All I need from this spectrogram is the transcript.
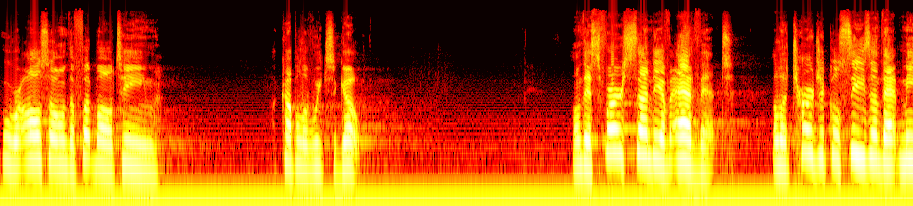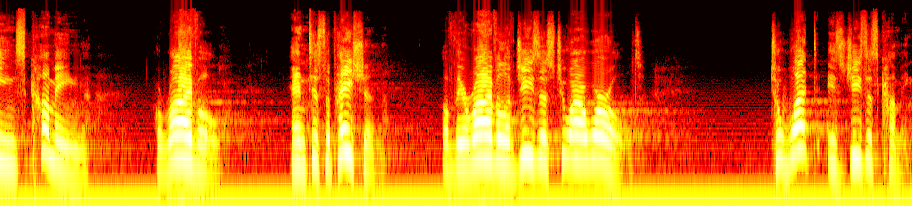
who were also on the football team a couple of weeks ago. On this first Sunday of Advent, a liturgical season that means coming, arrival, anticipation of the arrival of Jesus to our world. To what is Jesus coming?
